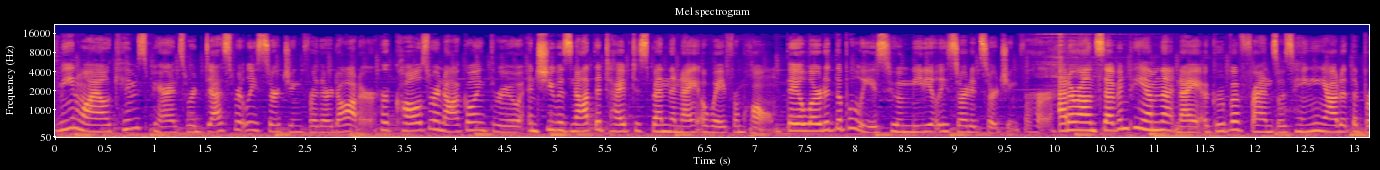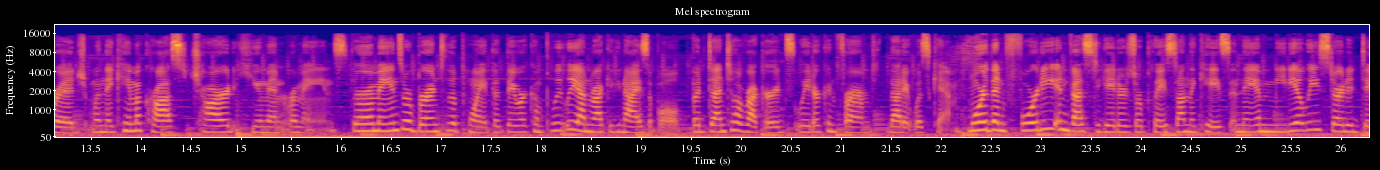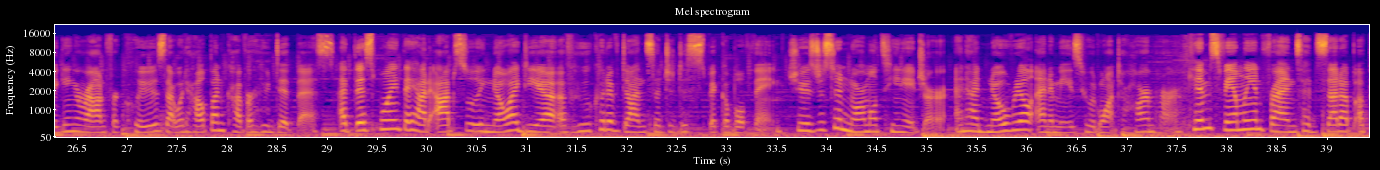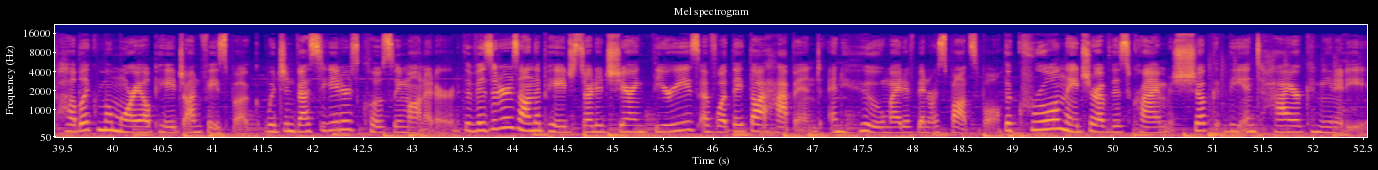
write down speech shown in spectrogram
Meanwhile, Kim's parents were desperately searching for their daughter. Her calls were not going through, and she was not the type to spend the night away from home. They alerted the police, who immediately started searching for her. At around 7 p.m. that night, a group of friends was hanging out at the bridge when they came across charred human remains. The remains were burned to the point that they were completely unrecognizable, but dental records later confirmed that it was Kim. More than 40 investigators were placed on the case, and they immediately started digging around for clues that would help uncover who did this. At this point, they had absolutely no idea of who could have done such a despicable thing. She was just a normal teenager and had no real enemies who would want to harm her. Kim's family and friends had set up a public memorial page on Facebook, which investigators closely monitored. The visitors on the page started sharing theories of what they thought happened and who might have been responsible. The cruel nature of this crime shook the entire community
